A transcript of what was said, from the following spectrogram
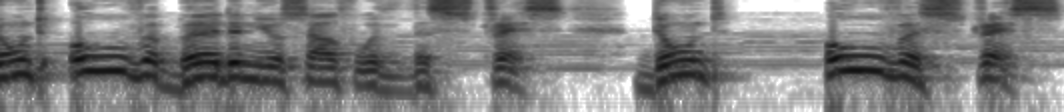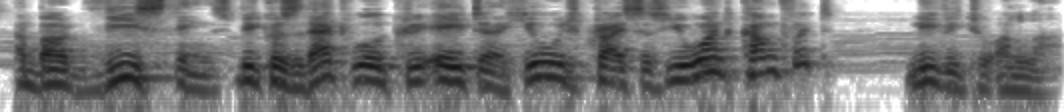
don't overburden yourself with the stress. Don't over stress about these things because that will create a huge crisis. You want comfort? Leave it to Allah.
